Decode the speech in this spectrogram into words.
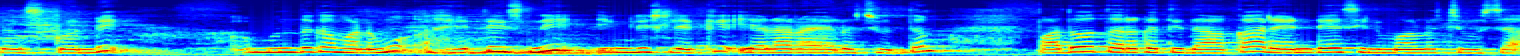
తెలుసుకోండి. ముందుగా మనము హెడ్డింగ్స్ని ఇంగ్లీష్లోకి ఎలా రాయాలో చూద్దాం. పదో తరగతి దాకా రెండే సినిమాలు చూసా.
